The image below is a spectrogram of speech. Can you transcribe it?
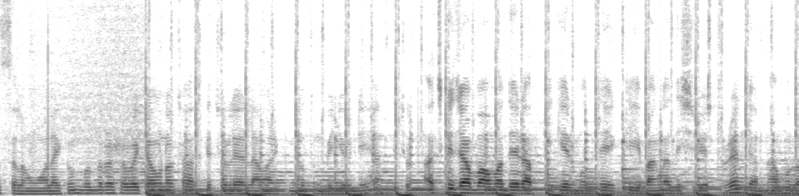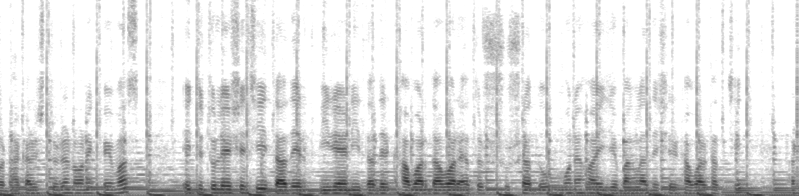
আসসালামু আলাইকুম বন্ধুরা, সবাই কেমন আছো? আজকে চলে এলাম আর একটি নতুন ভিডিও নিয়ে। আজকে আজকে যাব আমাদের আপটিকের মধ্যে একটি বাংলাদেশি রেস্টুরেন্ট যার নাম হলো ঢাকা রেস্টুরেন্ট অনেক ফেমাস এই তো চলে এসেছি, তাদের বিরিয়ানি, তাদের খাবার দাবার এত সুস্বাদু মনে হয় যে বাংলাদেশের খাবার খাচ্ছি। আর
